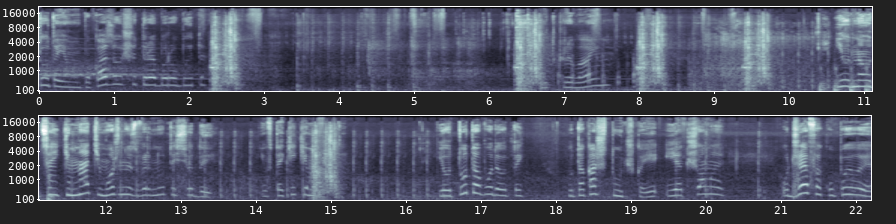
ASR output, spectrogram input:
Тут я вам показував, що треба робити. Відкриваємо. І от на оцій кімнаті можна звернути сюди. І в такі кімнати. І отут буде отак, отака штучка. І, і якщо ми у Джефа купили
